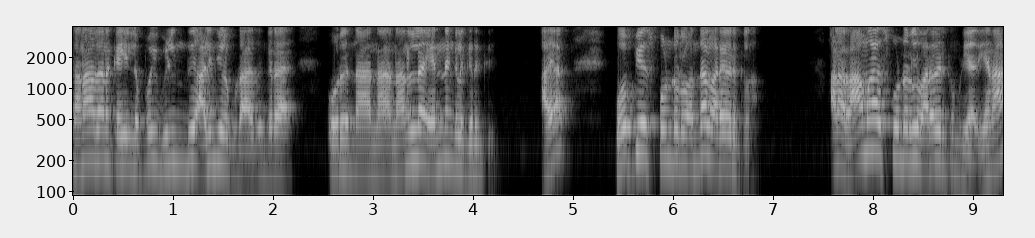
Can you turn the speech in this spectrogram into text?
சனாதன கையில் போய் விழுந்து அழிஞ்சிடக்கூடாதுங்கிற ஒரு ந நல்ல எண்ணங்களுக்கு இருக்கு. அதாவது ஓபிஎஸ் போன்றவர் வந்தால் வரவேற்கலாம். ஆனால் ராமதாஸ் போன்றவர்கள் வரவேற்க முடியாது. ஏன்னா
